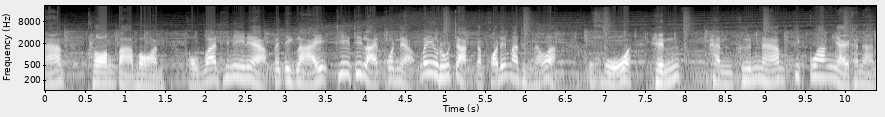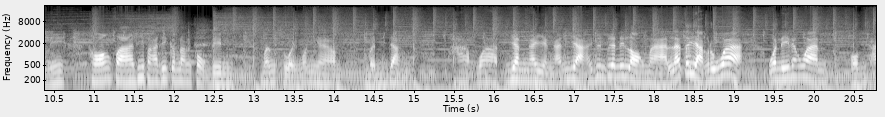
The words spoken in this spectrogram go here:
น้ำคลองป่าบอนผมว่าที่นี่เนี่ยเป็นอีกหลายที่ที่หลายคนเนี่ยไม่รู้จักแต่พอได้มาถึงแล้วอะ โอ้โห เห็นแผ่นพื้นน้ำที่กว้างใหญ่ขนาดนี้ ท้องฟ้าที่พระอาทิตย์กำลังตกดิน มันสวยงดงาม เหมือนดั่งภาพวาดยังไงอย่างนั้นอยากให้เพื่อนๆได้ลองมา และถ้าอยากรู้ว่าวันนี้ทั้งวันผมใช้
